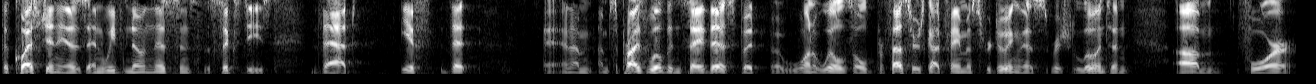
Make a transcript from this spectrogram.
The question is, and we've known this since the 60s, that if that and I'm, I'm surprised Will didn't say this, but uh, one of Will's old professors got famous for doing this, Richard Lewontin, um, for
